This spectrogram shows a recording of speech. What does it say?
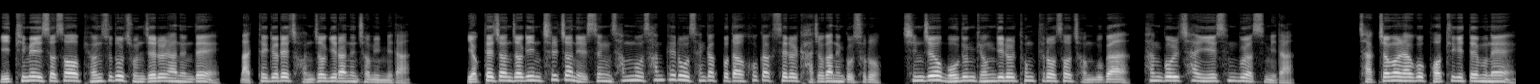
이 팀에 있어서 변수도 존재를 하는데 맞대결의 전적이라는 점입니다. 역대 전적인 7전 1승 3무 3패로 생각보다 호각세를 가져가는 곳으로 심지어 모든 경기를 통틀어서 전부가 한 골 차이의 승부였습니다. 작정을 하고 버티기 때문에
